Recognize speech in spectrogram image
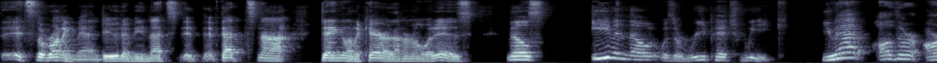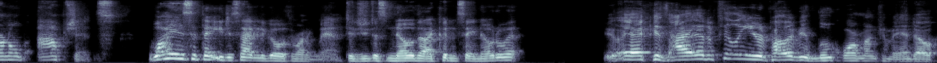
it's The Running Man, dude. I mean, that's if that's not dangling a carrot, I don't know what is. Mills, even though it was a repitch week, you had other Arnold options. Why is it that you decided to go with Running Man? Did you just know that I couldn't say no to it? Yeah, because I had a feeling you would probably be lukewarm on Commando.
